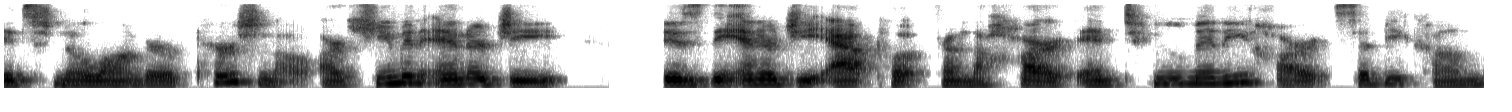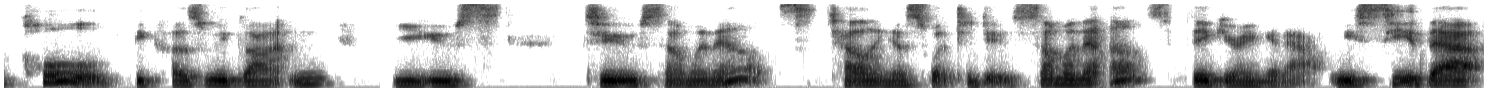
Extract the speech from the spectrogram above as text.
it's no longer personal. Our human energy is the energy output from the heart, and too many hearts have become cold because we've gotten used to someone else telling us what to do, someone else figuring it out. We see that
